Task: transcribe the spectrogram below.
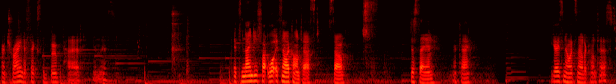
Or trying to fix the boob pad in this. It's 95... Well, it's not a contest, so... Just saying, okay? You guys know it's not a contest,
